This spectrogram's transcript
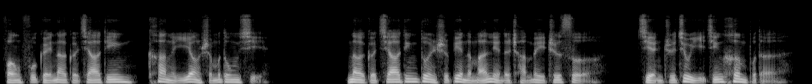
仿佛给那个家丁看了一样什么东西。那个家丁顿时变得满脸的谄媚之色，简直就已经恨不得。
